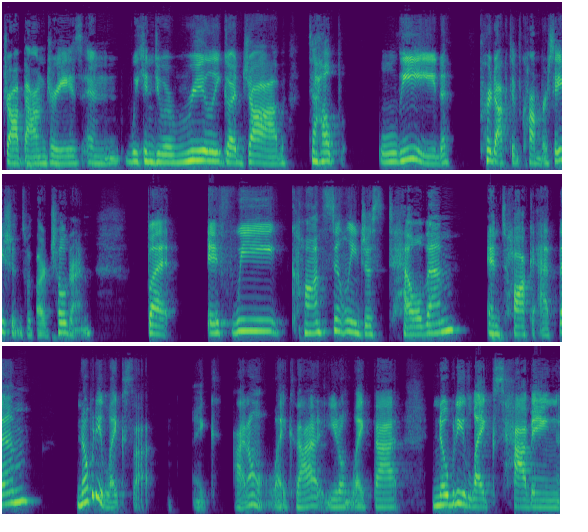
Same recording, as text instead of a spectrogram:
draw boundaries, and we can do a really good job to help lead productive conversations with our children. But if we constantly just tell them and talk at them, nobody likes that. Like, I don't like that. You don't like that. Nobody likes having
